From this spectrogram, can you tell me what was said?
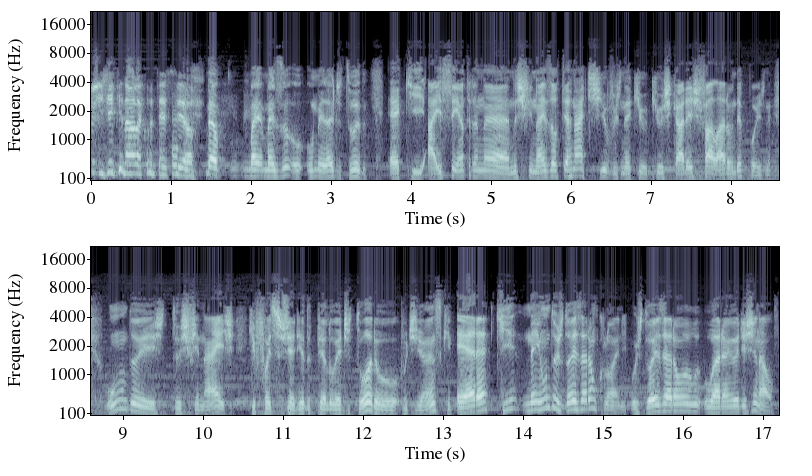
Eu fingi que nada aconteceu. Não, mas, mas o, o melhor de tudo é que aí você entra na- nos finais alternativos, né? Que, o- que os caras falaram depois, né? Um dos, dos finais que foi sugerido pelo editor, o Budiansky, era que nenhum dos dois era um clone. Os dois eram o, o Aranha original.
